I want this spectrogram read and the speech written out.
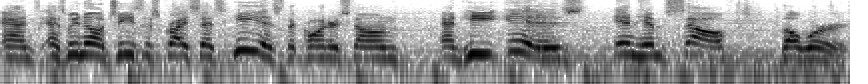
And as we know, Jesus Christ says He is the cornerstone, and He is in Himself the Word.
